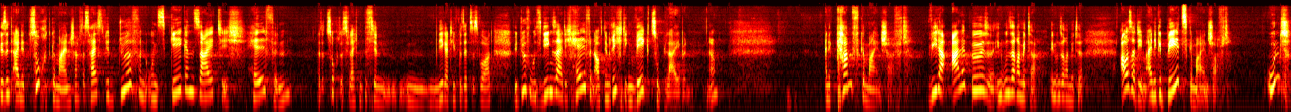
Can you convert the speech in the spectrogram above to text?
Wir sind eine Zuchtgemeinschaft, das heißt, wir dürfen uns gegenseitig helfen. Also Zucht ist vielleicht ein bisschen ein negativ besetztes Wort. Wir dürfen uns gegenseitig helfen, auf dem richtigen Weg zu bleiben. Ja? Eine Kampfgemeinschaft. Wieder alle Böse in unserer Mitte. In unserer Mitte. Außerdem eine Gebetsgemeinschaft. Und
